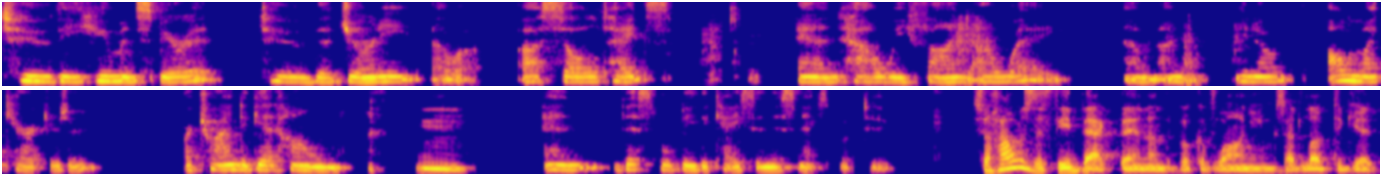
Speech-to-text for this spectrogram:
to the human spirit, to the journey a soul takes, and how we find our way. Um, I'm, you know, all of my characters are are trying to get home, mm. and this will be the case in this next book too. So, how has the feedback been on the Book of Longings? I'd love to get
